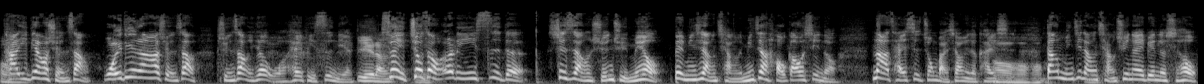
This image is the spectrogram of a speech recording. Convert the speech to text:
他一定要选上，我一定让他选上，选上以后我 happy 四年。所以就算我二零一四的县市长选举没有被民进党抢了，民进党好高兴哦，那才是中百效应的开始。当民进党抢去那边的时候。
